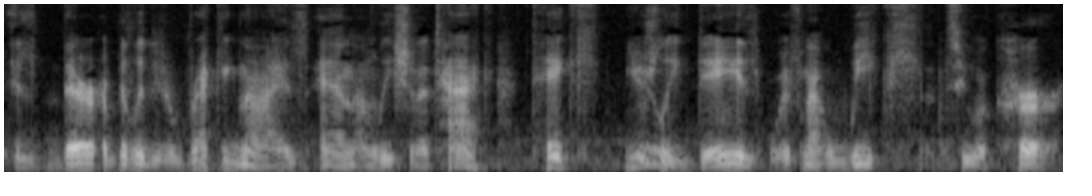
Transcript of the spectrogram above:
is their ability to recognize and unleash an attack takes usually days, if not weeks, to occur.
